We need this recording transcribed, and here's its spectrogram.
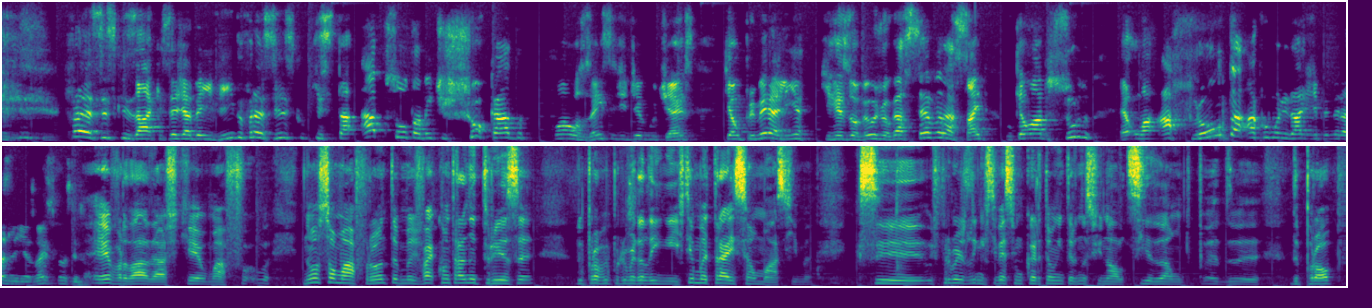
Francisco Isaac, seja bem-vindo. Francisco, que está absolutamente chocado com a ausência de Diego Gutierrez, que é um primeira linha que resolveu jogar Seven Aside, o que é um absurdo, é uma afronta à comunidade de primeiras linhas, não é isso, Francisco? É verdade, acho que é uma não só uma afronta, mas vai contra a natureza do próprio primeira linha. Isto é uma traição máxima. Que se os primeiras linhas tivessem um cartão internacional de cidadão de, de, de prop,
